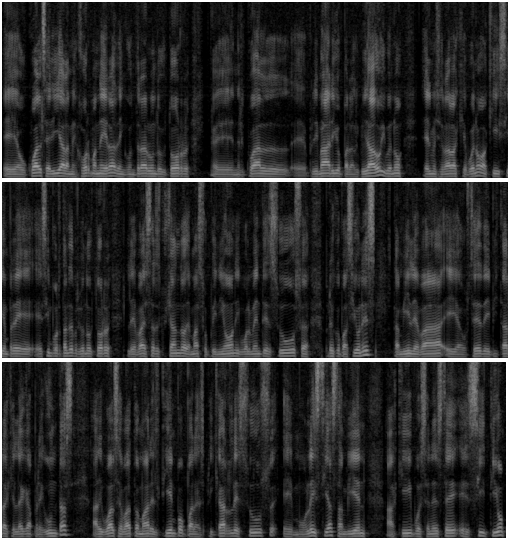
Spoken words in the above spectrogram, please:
eh, o cuál sería la mejor manera de encontrar un doctor eh, en el cual eh, primario para el cuidado y bueno, él mencionaba que, bueno, aquí siempre es importante porque un doctor le va a estar escuchando además su opinión, igualmente sus eh, preocupaciones. También le va a usted evitar a que le haga preguntas. Al igual se va a tomar el tiempo para explicarle sus molestias. También aquí, pues en este sitio,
